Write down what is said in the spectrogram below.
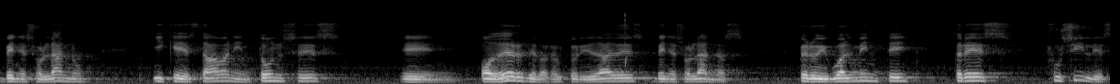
venezolano y que estaban entonces en poder de las autoridades venezolanas pero igualmente tres fusiles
